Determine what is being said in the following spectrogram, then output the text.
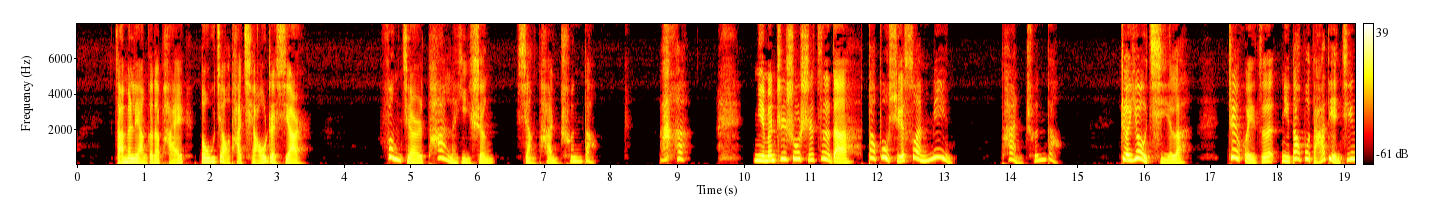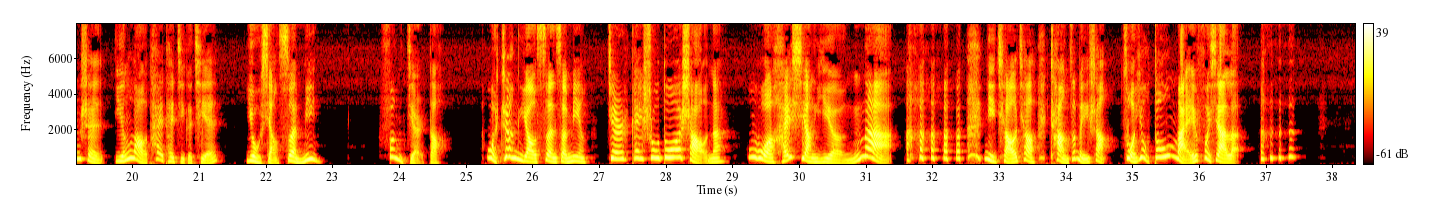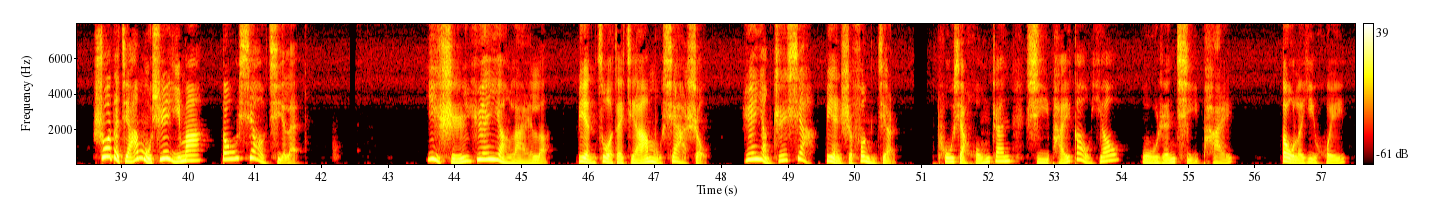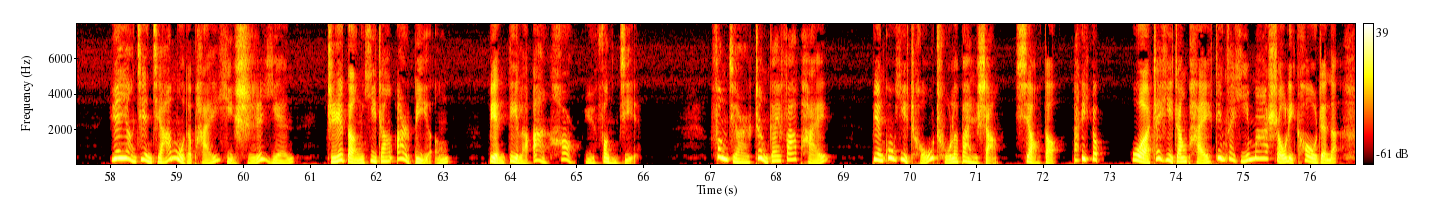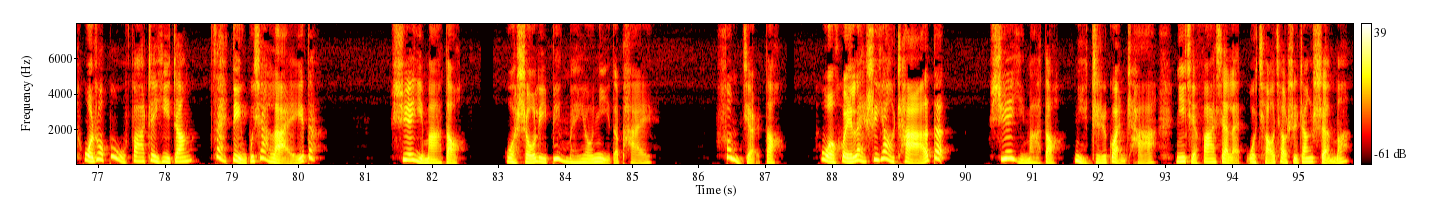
咱们两个的牌都叫他瞧着些儿。”凤姐儿叹了一声，向探春道：“哈，你们知书识字的，倒不学算命。”探春道：“这又奇了。”这会子你倒不打点精神，赢老太太几个钱，又想算命？凤姐儿道：“我正要算算命，今儿该输多少呢？我还想赢呢。你瞧瞧，场子没上，左右都埋伏下了。”说的贾母、薛姨妈都笑起来。一时鸳鸯来了。便坐在贾母下手，鸳鸯之下便是凤姐儿，铺下红毡，洗牌告邀，五人起牌，斗了一回。鸳鸯见贾母的牌已食言，只等一张二饼，便递了暗号与凤姐。凤姐儿正该发牌，便故意踌躇了半晌，笑道：“哎呦！”我这一张牌定在姨妈手里扣着呢，我若不发这一张，再顶不下来的。薛姨妈道：“我手里并没有你的牌。”凤姐儿道：“我回来是要查的。”薛姨妈道：“你只管查，你且发下来，我瞧瞧是张什么。”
